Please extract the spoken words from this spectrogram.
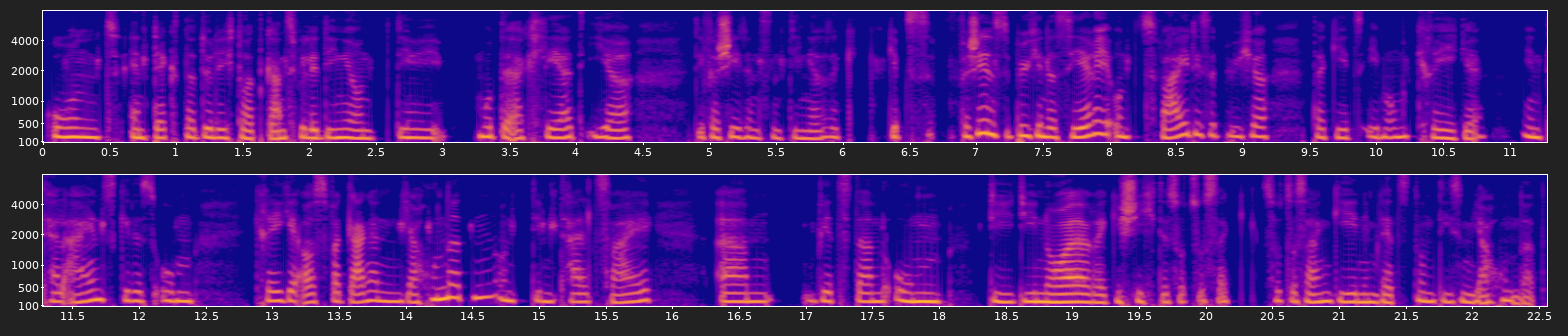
und entdeckt natürlich dort ganz viele Dinge und die Mutter erklärt ihr die verschiedensten Dinge. Also gibt es verschiedenste Bücher in der Serie und zwei dieser Bücher, da geht es eben um Kriege. In Teil 1 geht es um Kriege aus vergangenen Jahrhunderten und im Teil 2 ähm, wird es dann um die, die neuere Geschichte sozusagen, sozusagen gehen im letzten und diesem Jahrhundert.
